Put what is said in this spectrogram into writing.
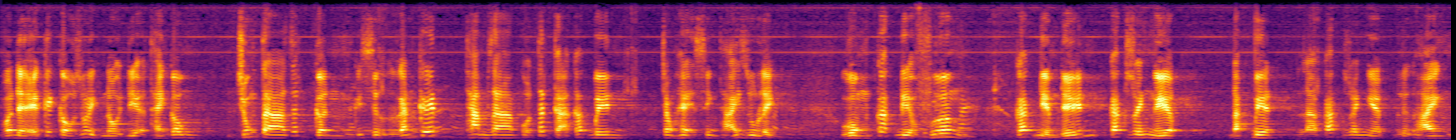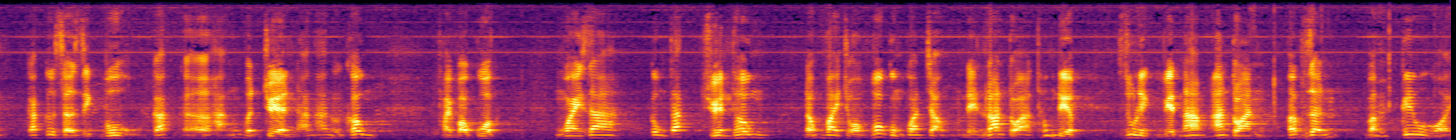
Và để kích cầu du lịch nội địa thành công, Chúng ta rất cần cái sự gắn kết tham gia của tất cả các bên trong hệ sinh thái du lịch gồm các địa phương, các điểm đến, các doanh nghiệp, đặc biệt là các doanh nghiệp lữ hành, các cơ sở dịch vụ, các uh, hãng vận chuyển, hãng hàng không phải vào cuộc. Ngoài ra, công tác truyền thông đóng vai trò vô cùng quan trọng để loan tỏa thông điệp du lịch Việt Nam an toàn, hấp dẫn và kêu gọi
